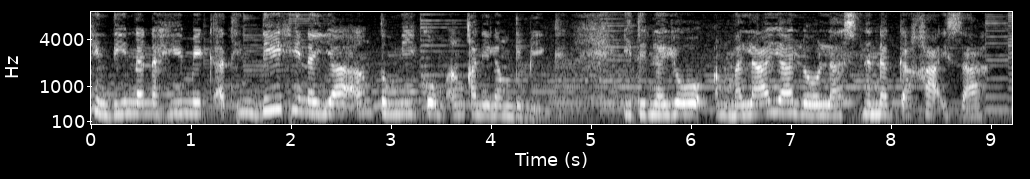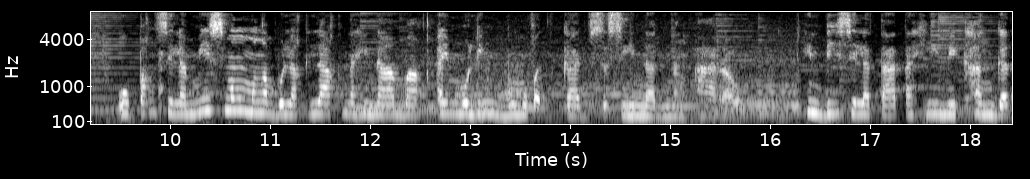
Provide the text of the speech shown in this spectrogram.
Hindi na nahimik at hindi hinayaang tumikom ang kanilang bibig. Itinayo ang Malaya Lolas na nagkakaisa upang sila mismong mga bulaklak na hinamak ay muling bumukadkad sa sinag ng araw. Hindi sila tatahimik hanggat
